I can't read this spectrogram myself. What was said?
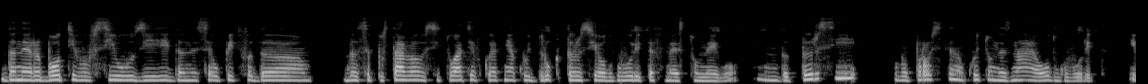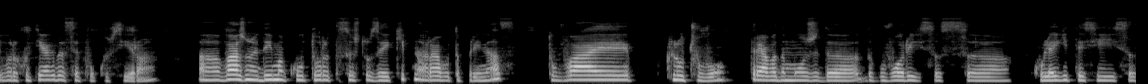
да не работи в силози, да не се опитва да да се поставя в ситуация, в която някой друг търси отговорите вместо него. Да търси въпросите, на които не знае отговорите и върху тях да се фокусира. А, важно е да има културата също за екипна работа при нас. Това е ключово. Трябва да може да, да говори с а, колегите си, с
